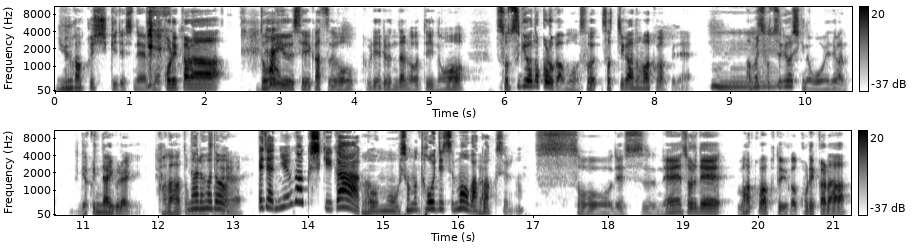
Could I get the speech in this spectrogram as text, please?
入学式ですね。もうこれからどういう生活を送れるんだろうっていうのを、卒業の頃がもうそ、そっち側のワクワクで、あんまり卒業式の思い出が逆にないぐらいかなと思いますね。なるほど。え、じゃあ入学式が、こう、うんもうその当日もワクワクするの、そうですね。それで、ワクワクというか、これから、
